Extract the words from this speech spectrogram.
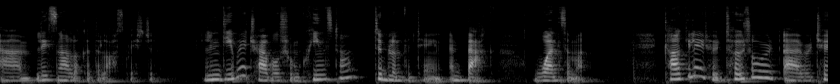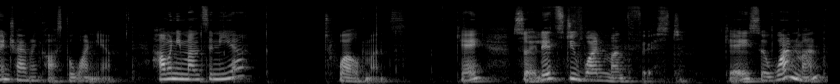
Um, let's now look at the last question. Lindiwe travels from Queenstown to Bloemfontein and back once a month. Calculate her total uh, return traveling cost for one year. How many months in a year? 12 months. Okay, so let's do one month first. Okay, so one month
